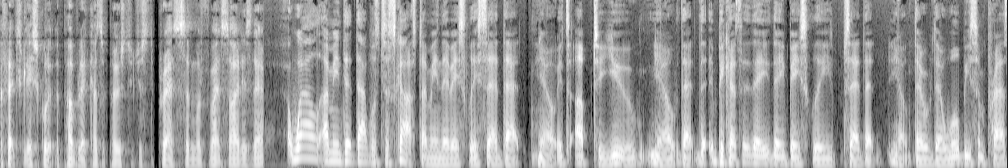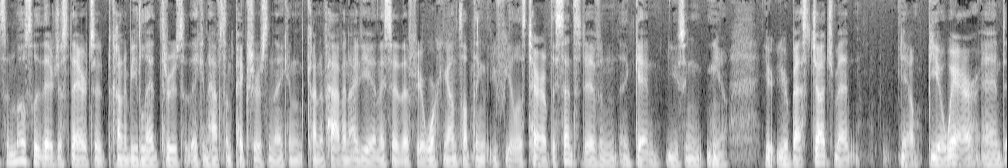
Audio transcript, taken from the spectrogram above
effectively let's call it the public as opposed to just the press, someone from outside is there? Well, I mean that that was discussed. I mean, they basically said that you know it's up to you, you know that because they they basically said that you know there there will be some press, and mostly they're just there to kind of be led through so they can have some pictures and they can kind of have an idea. And they said that if you're working on something that you feel is terribly sensitive, and again using you know your, your best judgment, you know, be aware and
